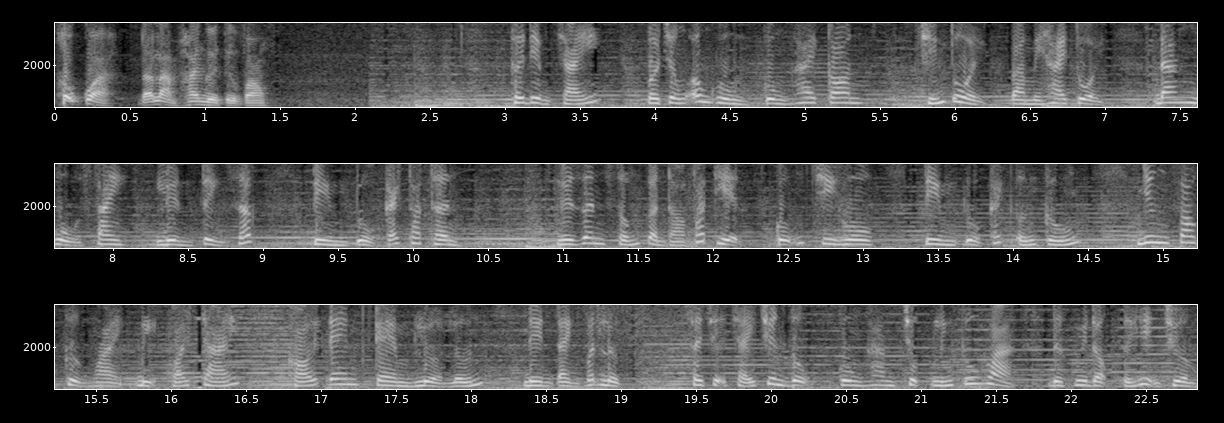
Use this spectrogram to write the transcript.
Hậu quả đã làm hai người tử vong. Thời điểm cháy, vợ chồng ông Hùng cùng hai con 9 tuổi và 12 tuổi đang ngủ say liền tỉnh giấc tìm đủ cách thoát thân. Người dân sống gần đó phát hiện cũng chi hô tìm đủ cách ứng cứu, nhưng do cửa ngoài bị khói cháy, khói đen kèm lửa lớn nên đành bất lực. Xe chữa cháy chuyên dụng cùng hàng chục lính cứu hỏa được huy động tới hiện trường.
